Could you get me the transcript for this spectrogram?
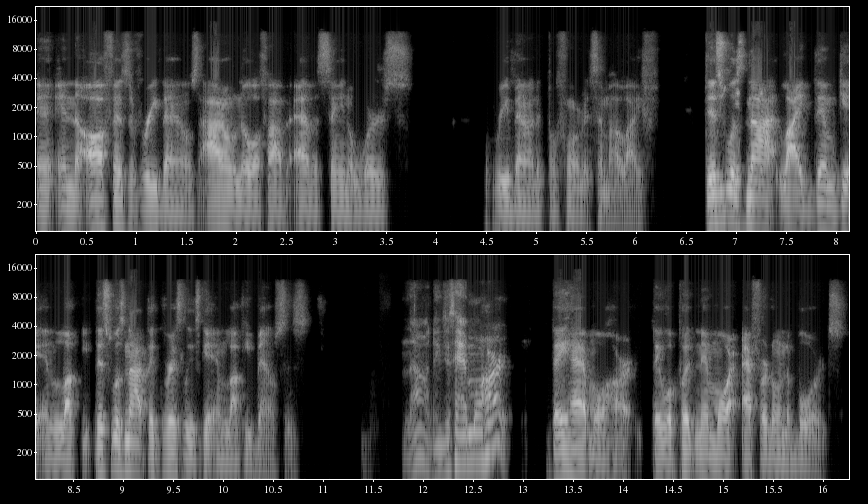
And, and the offensive rebounds, I don't know if I've ever seen a worse rebounded performance in my life. This was not like them getting lucky. This was not the Grizzlies getting lucky bounces. No, they just had more heart. They had more heart. They were putting in more effort on the boards.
